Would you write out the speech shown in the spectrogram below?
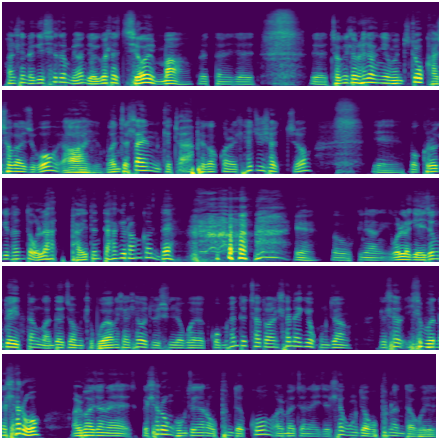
관세 내기 싫으면 여기 가서 지어 임마. 그랬더니 이제 예, 정의선 회장님은 쭉 가셔가지고 아 먼저 사인 이렇게 쫙 백악관에서 해주셨죠. 예, 뭐 그러긴 한데 원래 하- 바이든 때 하기로 한 건데 예, 어, 그냥 원래 예정돼 있던 건데 좀 이렇게 모양새 세워주시려고 했고 뭐 현대차도 한 세네 개 공장 새- 이번에 새로 얼마 전에 그 새로운 공장이 하나 오픈됐고 얼마 전에 이제 새 공장 오픈한다고 이제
